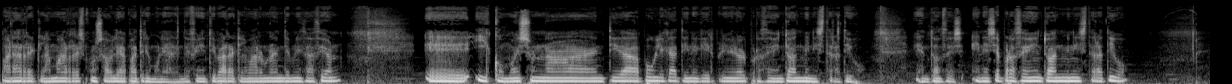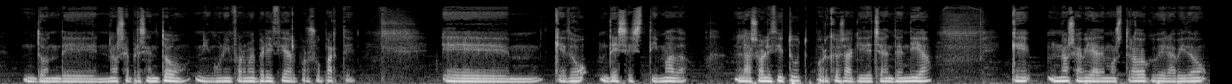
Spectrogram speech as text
para reclamar responsabilidad patrimonial. En definitiva, reclamar una indemnización eh, y como es una entidad pública tiene que ir primero el procedimiento administrativo. Entonces, en ese procedimiento administrativo, donde no se presentó ningún informe pericial por su parte, eh, quedó desestimada la solicitud porque Osakidecha entendía que no se había demostrado que hubiera habido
